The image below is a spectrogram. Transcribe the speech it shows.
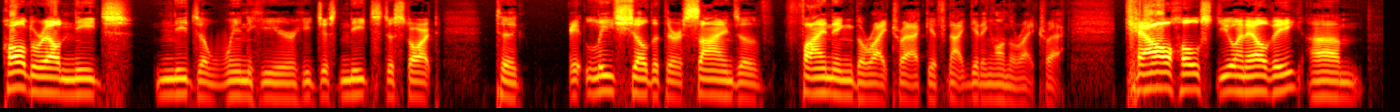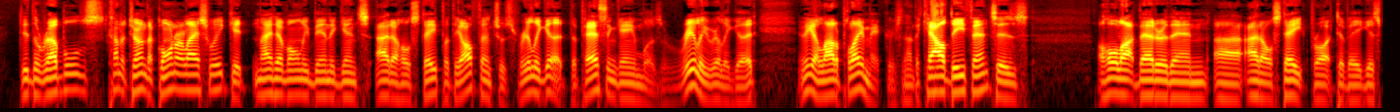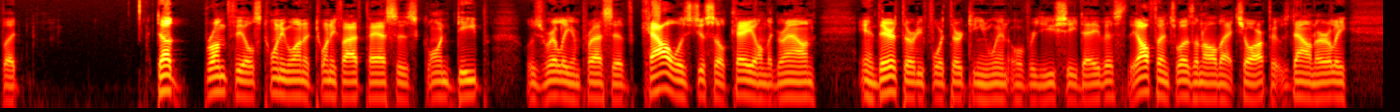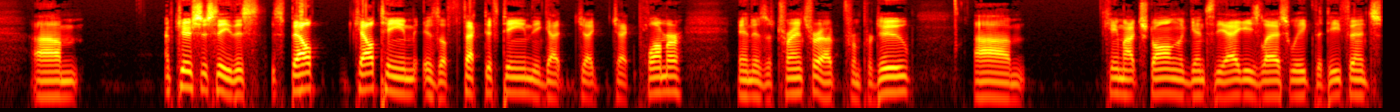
Karl Dorrell needs needs a win here. He just needs to start to at least show that there are signs of finding the right track, if not getting on the right track. Cal hosts UNLV. Um, did the Rebels kind of turn the corner last week? It might have only been against Idaho State, but the offense was really good. The passing game was really, really good. And they got a lot of playmakers. Now, the Cal defense is a whole lot better than uh, Idaho State brought to Vegas, but Doug Brumfield's 21 of 25 passes going deep was really impressive. Cal was just okay on the ground in their 34 13 win over UC Davis. The offense wasn't all that sharp, it was down early. Um, I'm curious to see this, this Cal, Cal team is effective team. They got Jack, Jack Plummer, and as a transfer out from Purdue, um, came out strong against the Aggies last week. The defense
